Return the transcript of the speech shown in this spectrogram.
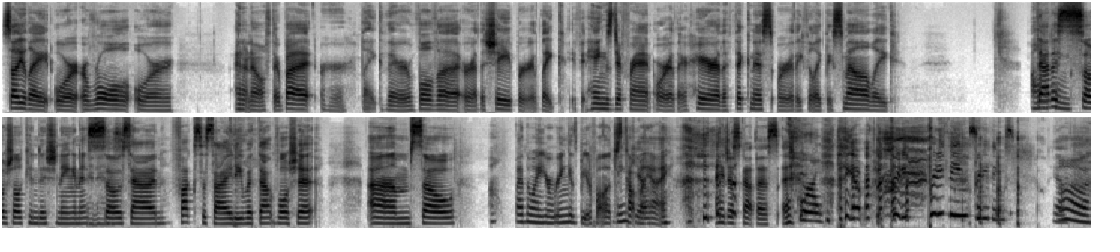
cellulite or a roll or I don't know if their butt or like their vulva or the shape or like if it hangs different or their hair, the thickness or they feel like they smell like all that is social conditioning and it's It so sad. Fuck society with that bullshit. Um, so by the way, your ring is beautiful. It just Thank caught you. my eye. I just got this. Squirrel. yep. Pretty pretty things. Pretty things. Yeah. Oh,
